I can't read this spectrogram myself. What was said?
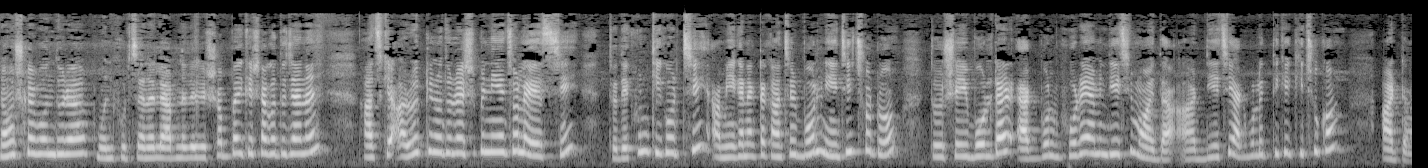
নমস্কার বন্ধুরা, মণিপুর চ্যানেলে আপনাদের সবাইকে স্বাগত জানাই। আজকে আরও একটি নতুন রেসিপি নিয়ে চলে এসেছি। তো দেখুন কি করছি। আমি এখানে একটা কাঁচের বোল নিয়েছি ছোট। তো সেই বোলটার এক বোল ভরে আমি দিয়েছি ময়দা। আর দিয়েছি এক বোলের থেকে কিছু কম আটা।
